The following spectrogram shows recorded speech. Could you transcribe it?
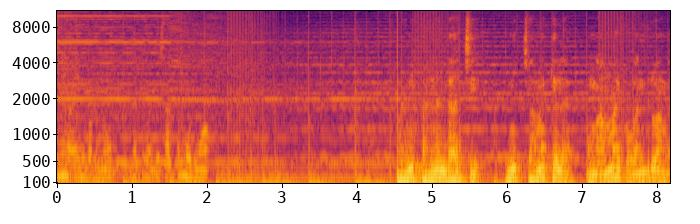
துணி அயன் பண்ணணும். இல்லாட்டி வந்து சத்தம் போடுவான் மணி பன்னெண்டாச்சு. நீ சமைக்கல. உங்கள் அம்மா இப்போ வந்துடுவாங்க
